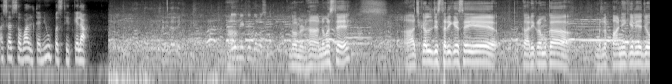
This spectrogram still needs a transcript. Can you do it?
असा सवाल त्यांनी उपस्थित केला. दो मिनट में बोलो सर। दो मिनट हाँ नमस्ते। आजकल जिस तरीके से ये कार्यक्रम का मतलब पानी के लिए जो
